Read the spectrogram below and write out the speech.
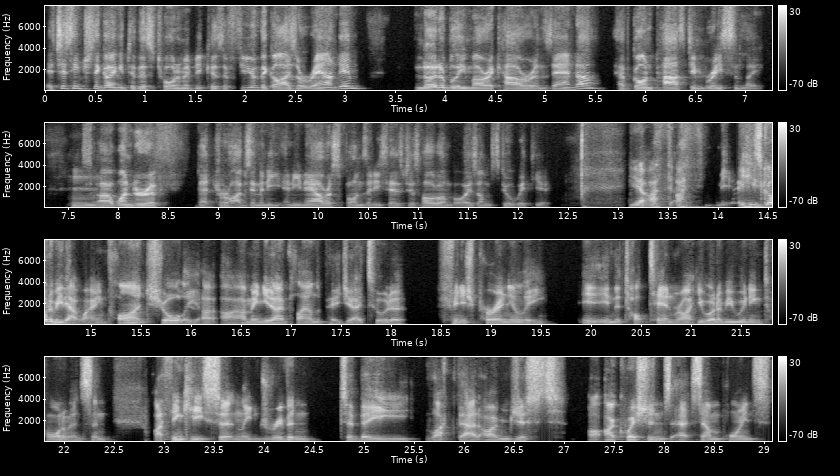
it's just interesting going into this tournament because a few of the guys around him, notably Morikawa and Xander, have gone past him recently. Hmm. So I wonder if that drives him and he, and he now responds and he says, just hold on, boys, I'm still with you. Yeah, I th- I th- he's got to be that way inclined, surely. I, I mean, you don't play on the PGA Tour to finish perennially in, in the top 10, right? You want to be winning tournaments. And I think he's certainly driven to be like that. I'm just, I questioned at some points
